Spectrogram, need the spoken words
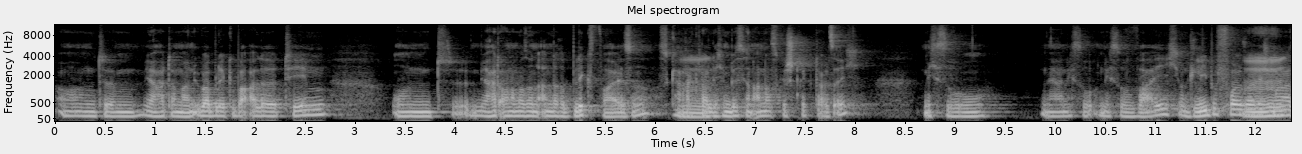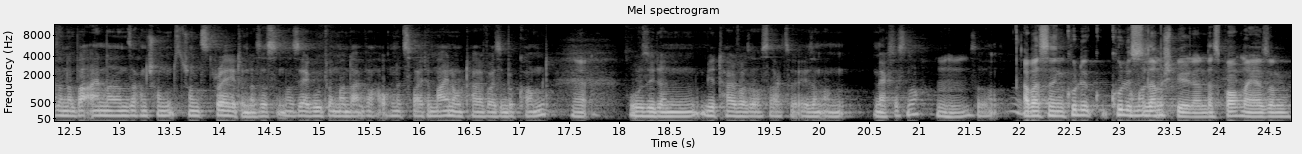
Und ähm, ja, hat dann mal einen Überblick über alle Themen. Und ähm, ja, hat auch nochmal so eine andere Blickweise. Ist charakterlich Mhm. ein bisschen anders gestrickt als ich. Nicht so, ja, nicht so, nicht so weich und liebevoll, sage ich Mhm. mal, sondern bei anderen Sachen schon, schon straight. Und das ist immer sehr gut, wenn man da einfach auch eine zweite Meinung teilweise bekommt. Ja. Wo sie dann mir teilweise auch sagt, so, ey, sag mal, merkst du es noch? Mhm. So, Aber es ist ein coole, cooles Zusammenspiel dann. Das braucht man ja, so einen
